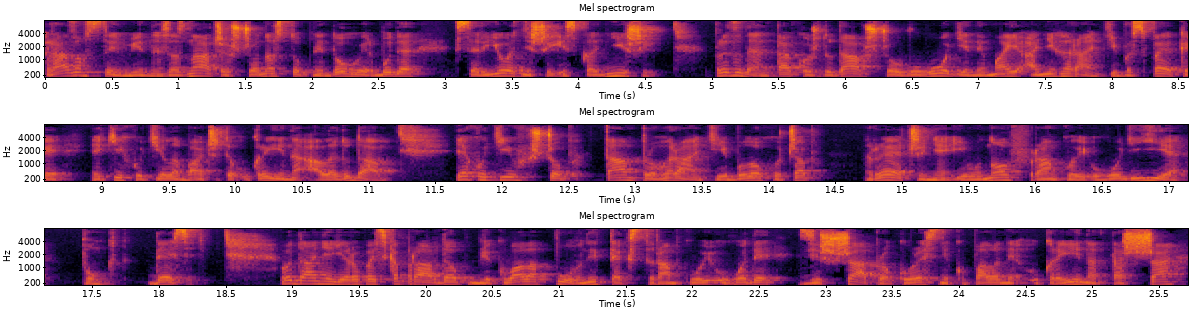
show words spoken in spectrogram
Разом з тим він зазначив, що наступний договір буде серйозніший і складніший. Президент також додав, що в угоді немає ані гарантій безпеки, які хотіла бачити Україна, але додав: я хотів, щоб там про гарантії було хоча б речення, і воно в рамковій угоді є. Пункт 10. Видання Європейська Правда опублікувала повний текст рамкової угоди зі США про корисні копалини Україна та США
